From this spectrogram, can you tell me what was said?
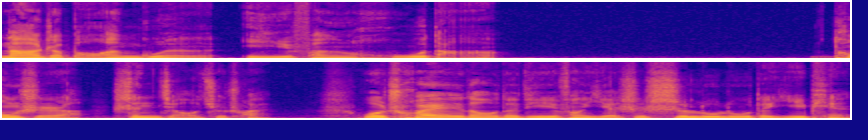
拿着保安棍一番胡打，同时啊伸脚去踹，我踹到的地方也是湿漉漉的一片。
